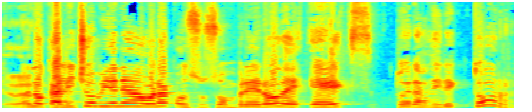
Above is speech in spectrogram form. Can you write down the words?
Bueno, Calicho viene ahora con su sombrero de ex. Tú eras director.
